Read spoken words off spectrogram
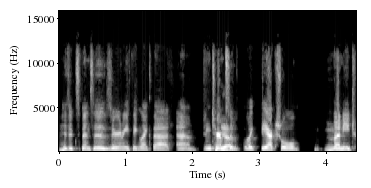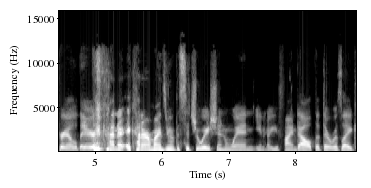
his expenses or anything like that. Um, in terms Yeah. of like the actual money trail there. it kind of it kind of reminds me of the situation when you know you find out that there was like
